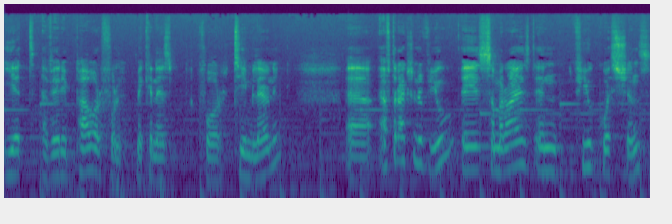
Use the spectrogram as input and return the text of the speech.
yet a very powerful mechanism for team learning. Uh, after action review is summarized in few questions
